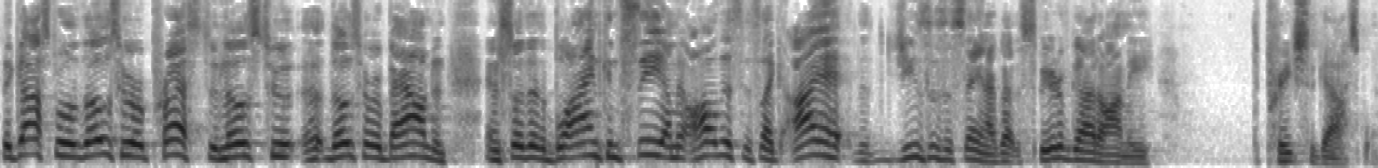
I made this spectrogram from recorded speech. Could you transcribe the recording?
the gospel of those who are oppressed and those, to, uh, those who are bound. And, and so that the blind can see. I mean, all this is like, I, Jesus is saying, I've got the Spirit of God on me to preach the gospel.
